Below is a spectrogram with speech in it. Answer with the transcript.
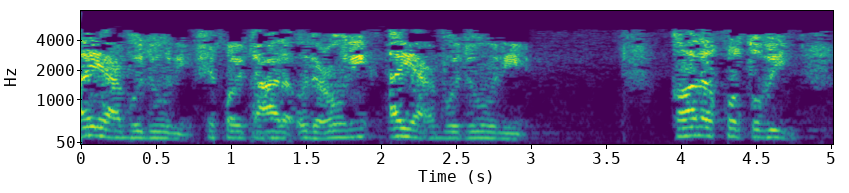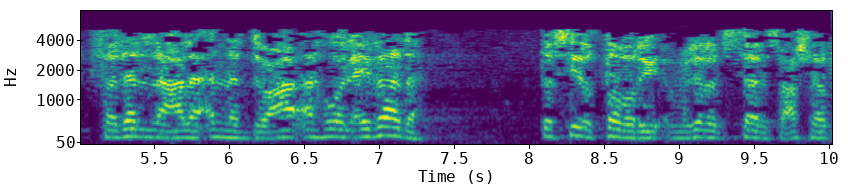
أيعبدوني؟ في قوله تعالى ادعوني أيعبدوني. قال القرطبي فدل على أن الدعاء هو العبادة. تفسير الطبري المجلد السادس عشر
